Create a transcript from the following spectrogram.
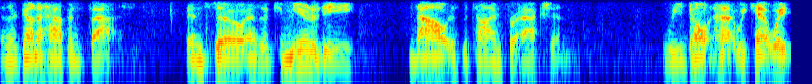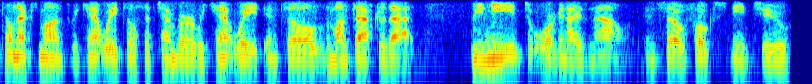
and they're going to happen fast. And so as a community, now is the time for action. We don't have, we can't wait till next month. We can't wait till September. We can't wait until the month after that. We need to organize now. And so folks need to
